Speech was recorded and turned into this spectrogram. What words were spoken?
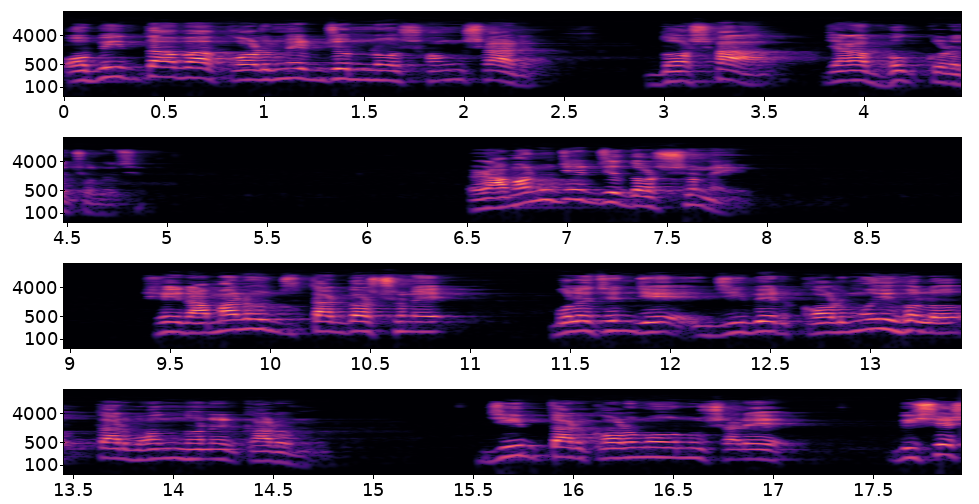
অবিদ্যা বা কর্মের জন্য সংসার, দশা যারা ভোগ করে চলেছে। রামানুজের যে দর্শনে, সেই রামানুজ তার দর্শনে বলেছেন যে, জীবের কর্মই হলো তার বন্ধনের কারণ। জীব তার কর্ম অনুসারে বিশেষ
